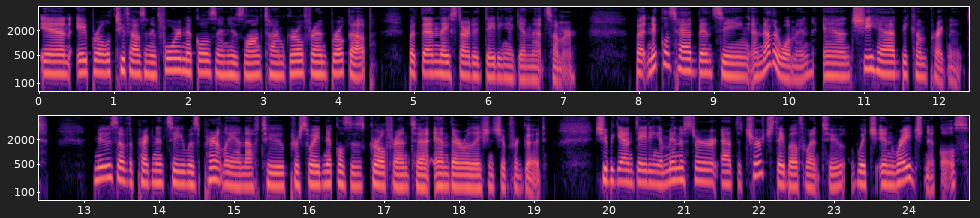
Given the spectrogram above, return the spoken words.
In April 2004, Nichols and his longtime girlfriend broke up, but then they started dating again that summer. But Nichols had been seeing another woman, and she had become pregnant. News of the pregnancy was apparently enough to persuade Nichols's girlfriend to end their relationship for good. She began dating a minister at the church they both went to, which enraged Nichols.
